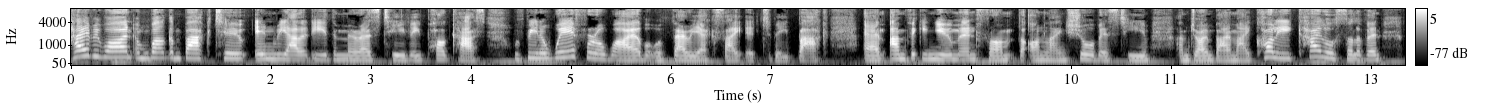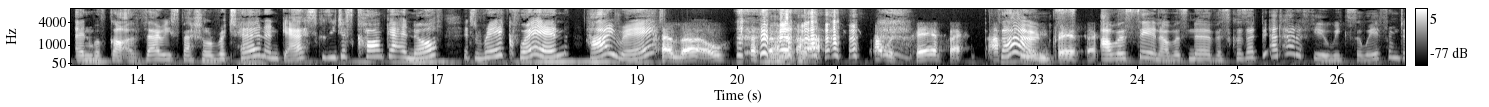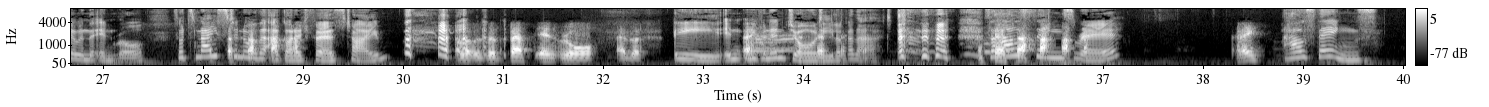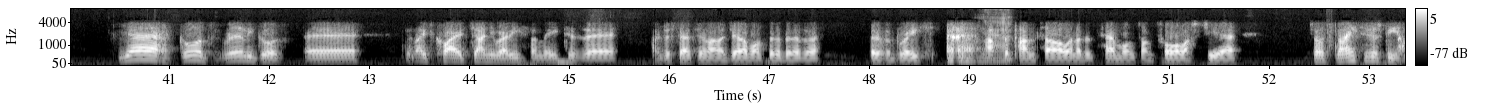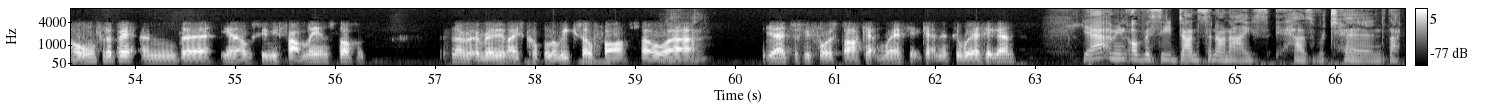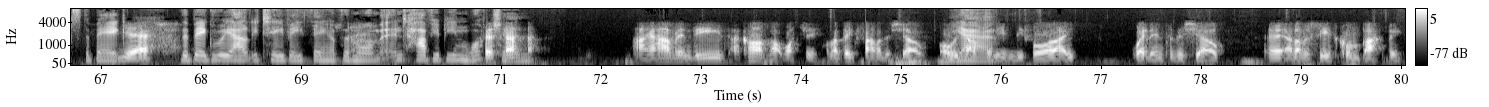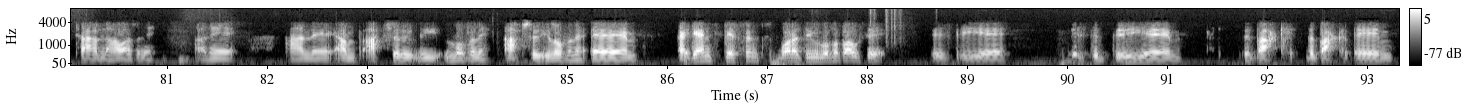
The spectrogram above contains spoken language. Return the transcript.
Hi, everyone, and welcome back to In Reality, the Mirrors TV podcast. We've been away for a while, but we're very excited to be back. Um, I'm Vicky Newman from the online showbiz team. I'm joined by my colleague, Kyle O'Sullivan, and we've got a very special returning guest because he just can't get enough. It's Ray Quinn. Hi, Ray. Hello. that was perfect. Absolutely Thanks. perfect. I was saying I was nervous because I'd, I'd had a few weeks away from doing the intro. So it's nice to know that I got it first time. Well, it was the best intro ever. E, in, even in Geordie, look at that. so how's things, Ray? Hey? How's things? Yeah, good. Really good. Uh, a nice quiet January for me because uh, I just said to the manager I wanted a bit of a bit of a break after Panto and I did 10 months on tour last year. So it's nice to just be home for a bit and, uh, you know, see my family and stuff. It's been a, a really nice couple of weeks so far. So, uh, yeah, just before I start getting work, getting into work again. Yeah, I mean, obviously, Dancing on Ice has returned. That's the big, Yes. the big reality TV thing of the moment. Have you been watching? I have indeed. I can't not watch it. I'm a big fan of the show. Always Yeah. have been, even before I went into the show. Uh, and obviously, it's come back big time now, hasn't it? And uh, and uh, I'm absolutely loving it. Absolutely loving it. Um, again, it's different. What I do love about it is the uh, is the the um, the back the back um,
